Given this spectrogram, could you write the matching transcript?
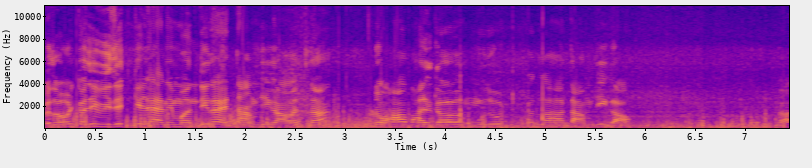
रोड कधी विजिट केलं आणि मंदिर आहे तांबडी गावातला. रोहा भालगाव मुरुड मधला हा तांबडी गाव. का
